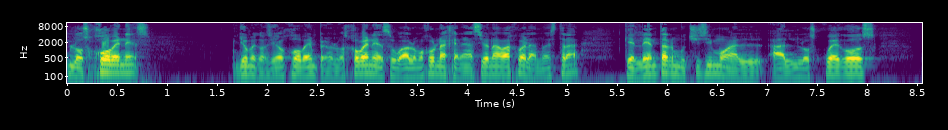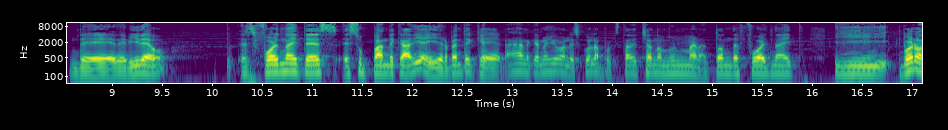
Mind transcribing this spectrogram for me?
los jóvenes, yo me considero joven, pero los jóvenes, o a lo mejor una generación abajo de la nuestra, que le entran muchísimo al, a los juegos de, de video, es, Fortnite es, es su pan de cada día y de repente que, ah, que no llego a la escuela porque estaba echándome un maratón de Fortnite y bueno,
